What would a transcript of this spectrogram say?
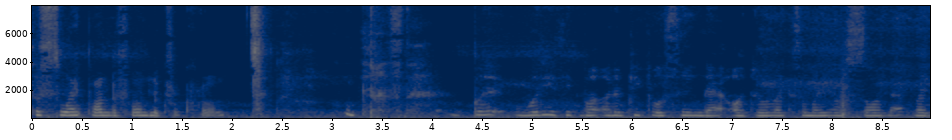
to swipe on the phone, look for Chrome. Who does that? But what do you think about other people saying that or do like somebody else saw that? Like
